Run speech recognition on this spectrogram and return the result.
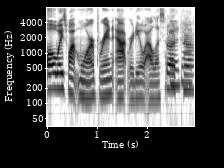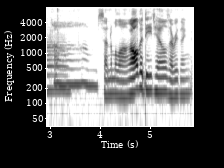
always want more. Bryn at radioalice.com. Send them along. All the details, everything.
